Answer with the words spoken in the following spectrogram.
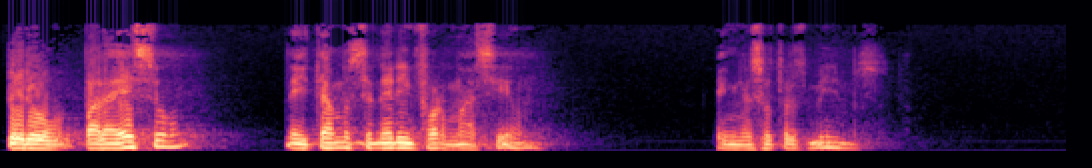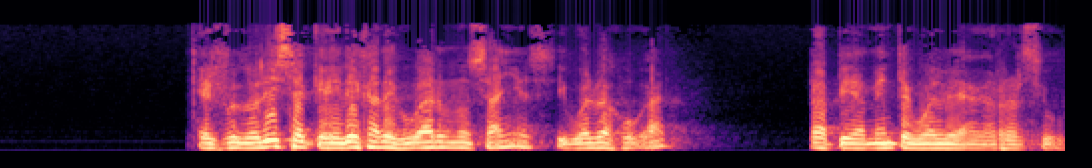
Pero para eso necesitamos tener información en nosotros mismos. El futbolista que deja de jugar unos años y vuelve a jugar, rápidamente vuelve a agarrar su,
